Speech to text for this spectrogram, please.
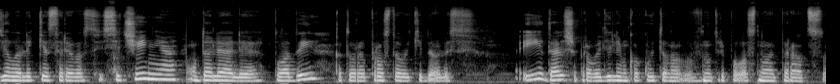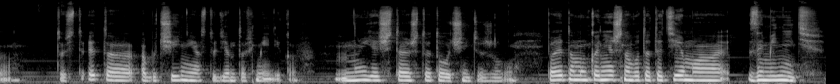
делали кесарево сечение, удаляли плоды, которые просто выкидывались и дальше проводили им какую-то внутриполосную операцию. То есть это обучение студентов-медиков. Ну, я считаю, что это очень тяжело. Поэтому, конечно, вот эта тема заменить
